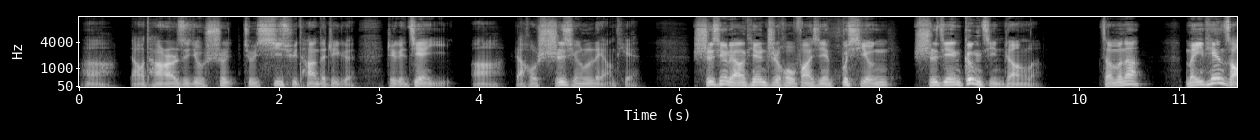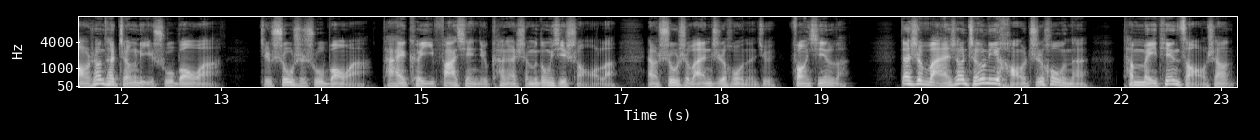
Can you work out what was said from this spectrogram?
啊。然后他儿子就是就吸取他的这个这个建议啊，然后实行了两天，实行两天之后发现不行，时间更紧张了，怎么呢？每天早上他整理书包啊，就收拾书包啊，他还可以发现就看看什么东西少了，然后收拾完之后呢就放心了。但是晚上整理好之后呢，他每天早上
